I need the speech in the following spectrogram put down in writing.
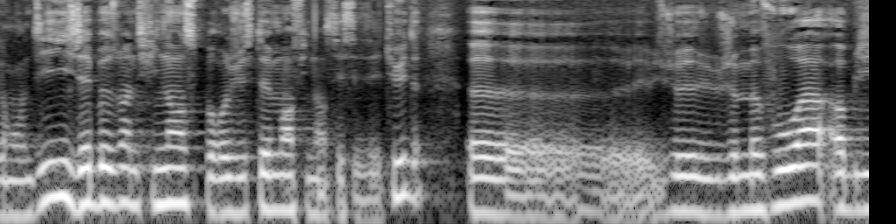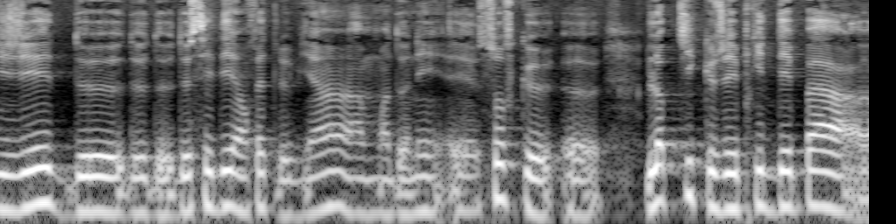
grandit, j'ai besoin de finances pour justement financer ses études. Euh, je, je, me vois obligé de, de, de, de, céder en fait le bien à un moment donné. Et, sauf que l'optique que j'ai pris de départ,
